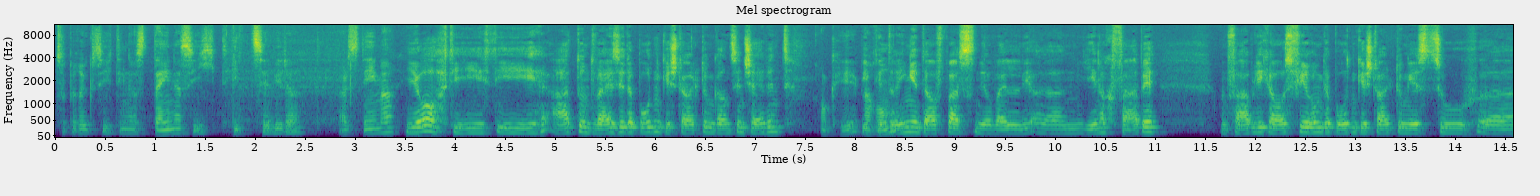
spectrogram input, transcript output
zu berücksichtigen aus deiner Sicht? Hitze wieder als Thema? Ja, die, die Art und Weise der Bodengestaltung ganz entscheidend. Okay, warum? Bitte dringend aufpassen, ja, weil äh, je nach Farbe und farblicher Ausführung der Bodengestaltung es zu äh,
